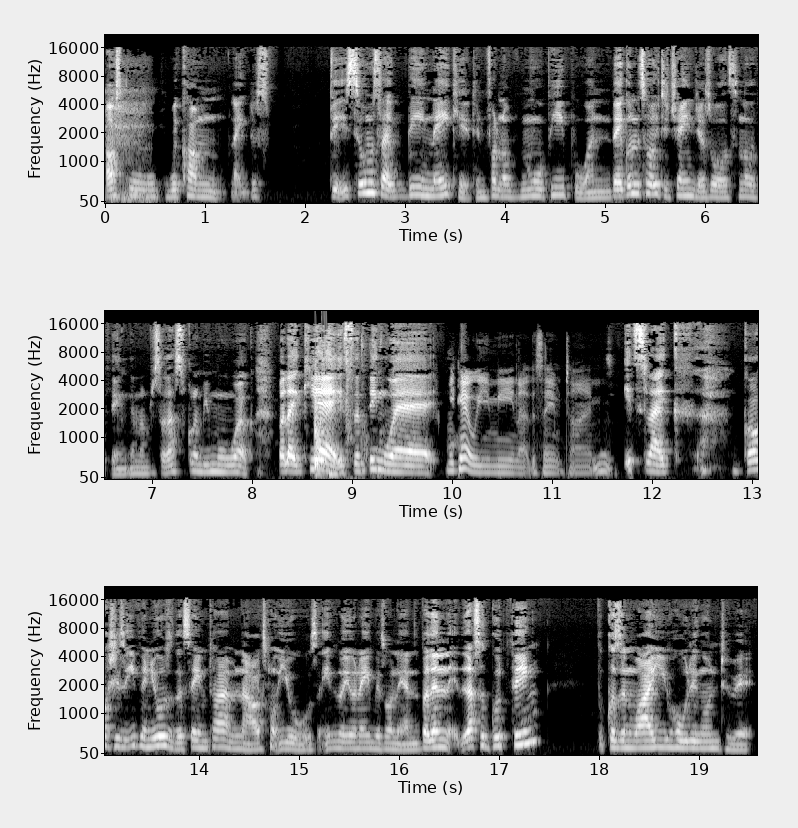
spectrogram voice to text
asking them to become like just. It's almost like being naked in front of more people, and they're going to tell you to change as well. It's another thing, and I'm just like, that's going to be more work. But like, yeah, it's the thing where I get what you mean at the same time. it's like, gosh, is even yours at the same time now? It's not yours, even though your name is on it. And but then that's a good thing because then why are you holding on to it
